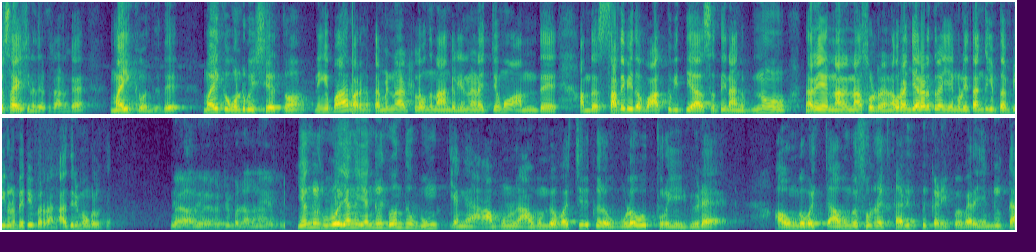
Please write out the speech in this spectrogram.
விவசாய சின்னத்தை எடுத்துட்டானுங்க. மைக் வந்தது. மைக்கு கொண்டு போய் சேர்த்தோம். நீங்கள் பாருங்க தமிழ்நாட்டில் வந்து நாங்கள் என்ன நினைச்சோமோ அந்த அந்த சதவீத வாக்கு வித்தியாசத்தை நாங்கள் இன்னும் நிறைய நான் நான் சொல்கிறேன் ஒரு அஞ்சாறு இடத்துல எங்களுடைய தங்கையும் தம்பிகளும் வெற்றி பெறாங்க. அது தெரியுமா உங்களுக்கு? வெற்றி பெறாங்கன்னா எங்களுக்கு எங்க எங்களுக்கு வந்து உங் எங்க அவங்க அவங்க வச்சிருக்கிற உளவுத்துறையை விட அவங்க வச்சு அவங்க சொல்ற கருத்து கணிப்பை வேற எங்கள்கிட்ட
